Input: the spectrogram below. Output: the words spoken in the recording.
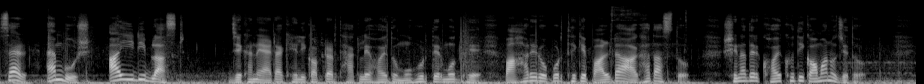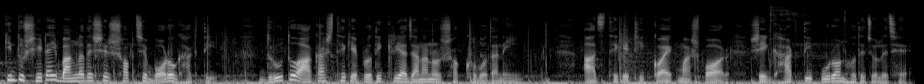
স্যার, অ্যাম্বুশ, আইইডি ব্লাস্ট! যেখানে অ্যাটাক হেলিকপ্টার থাকলে হয়তো মুহূর্তের মধ্যে পাহাড়ের ওপর থেকে পাল্টা আঘাত আসত, সেনাদের ক্ষয়ক্ষতি কমানো যেত। কিন্তু সেটাই বাংলাদেশের সবচেয়ে বড় ঘাটতি। দ্রুত আকাশ থেকে প্রতিক্রিয়া জানানোর সক্ষমতা নেই। আজ থেকে ঠিক কয়েক মাস পর সেই ঘাটতি পূরণ হতে চলেছে।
